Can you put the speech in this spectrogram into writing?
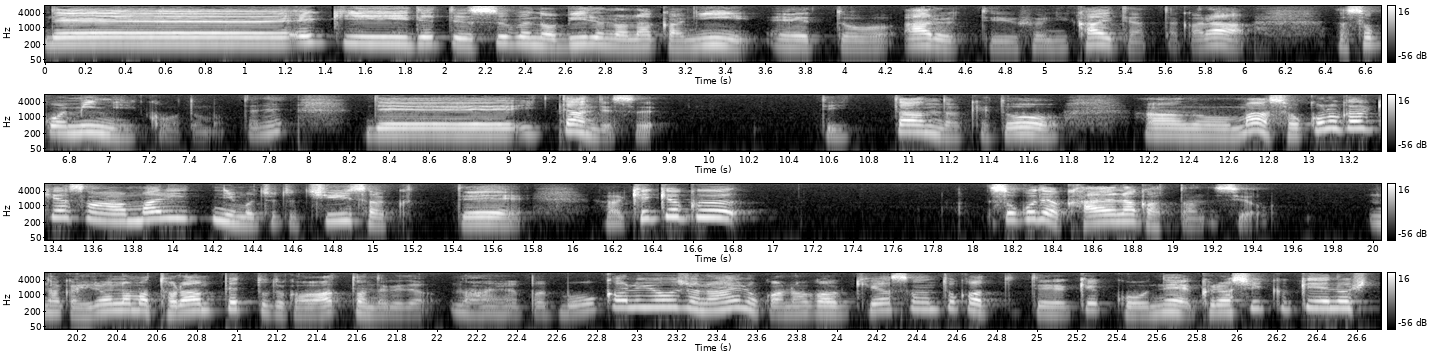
で、駅出てすぐのビルの中に、えっ、ー、と、あるっていう風に書いてあったから、そこ見に行こうと思ってね。で、行ったんです。って言ったんだけど、あの、まあ、そこの楽器屋さんあまりにもちょっと小さくって、結局、そこでは買えなかったんですよ。なんかいろんなまあトランペットとかはあったんだけど、なやっぱボーカル用じゃないのかな？楽器屋さんとかって結構ね、クラシック系の人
